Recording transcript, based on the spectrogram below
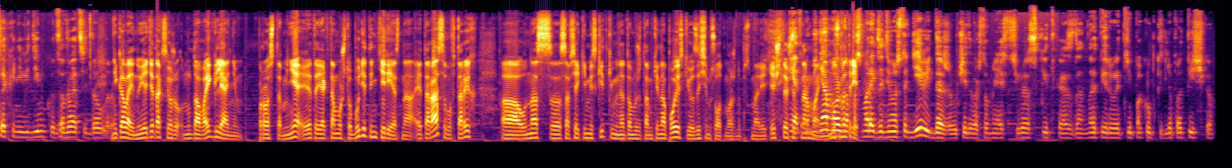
Человека-невидимку за 20 долларов. Николай, ну я тебе так скажу, ну давай глянем. Просто мне это я к тому, что будет интересно. Это раз, а во-вторых, э, у нас э, со всякими скидками на том же там кинопоиске за 700 можно посмотреть. Я считаю, Нет, что это нормально. Меня ну, можно смотри. посмотреть за 99 даже, учитывая, что у меня есть скидка на первые три покупки для подписчиков.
